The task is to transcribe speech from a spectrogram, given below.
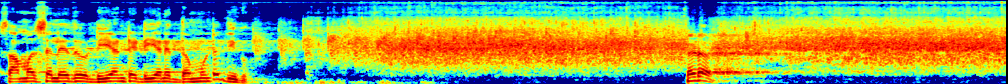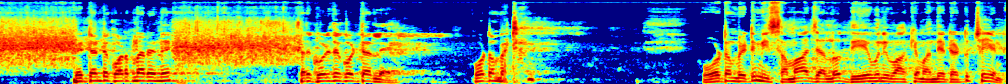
సమస్య లేదు. డి అంటే డి అనే దమ్ము ఉంటే దిగు. పెడు పెట్టంటే కొడుతున్నారండి. సరే కొడితే కొట్టారులే. కూటం పెట్టండి కూటం పెట్టి మీ సమాజాల్లో దేవుని వాక్యం అందేటట్టు చేయండి.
